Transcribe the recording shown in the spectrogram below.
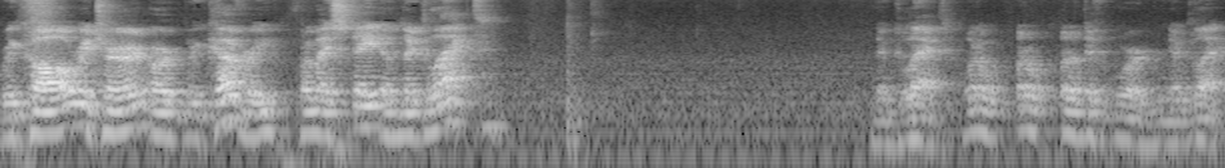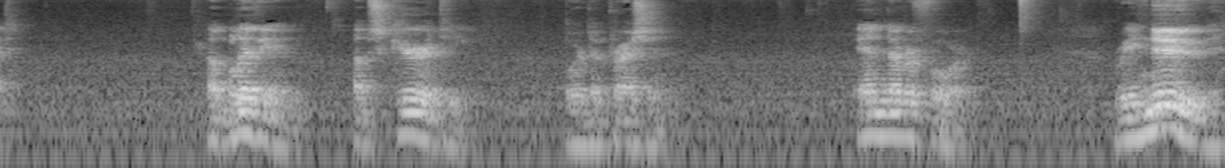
Recall, return, or recovery from a state of neglect. Neglect. What a, what a, what a different word. Neglect. Oblivion, obscurity, or depression. And number four, renewed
